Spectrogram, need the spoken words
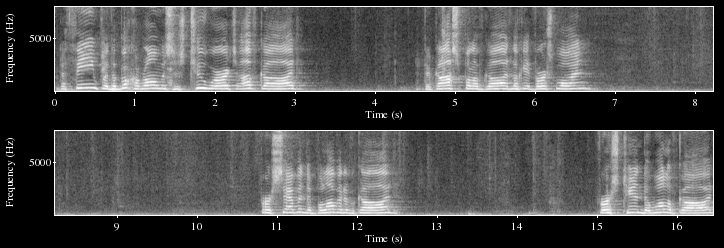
The theme for the book of Romans is two words of God. The gospel of God. Look at verse 1. Verse 7, the beloved of God. Verse 10, the will of God.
